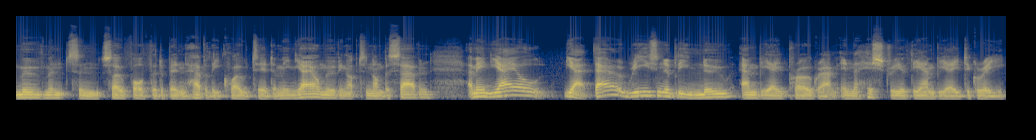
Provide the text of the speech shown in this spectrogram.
movements and so forth that have been heavily quoted. I mean, Yale moving up to number seven. I mean, Yale yeah, they're a reasonably new MBA program in the history of the MBA degree.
